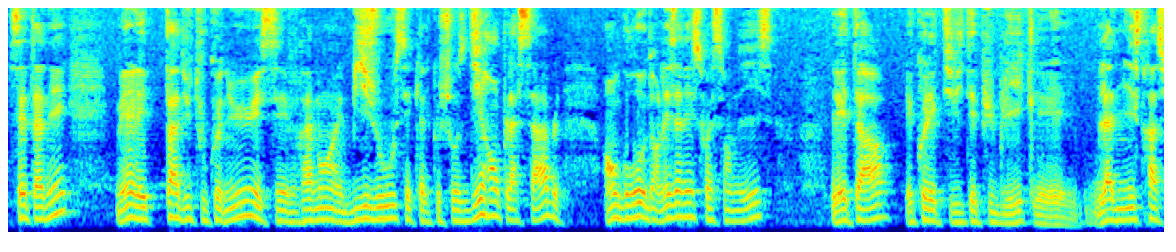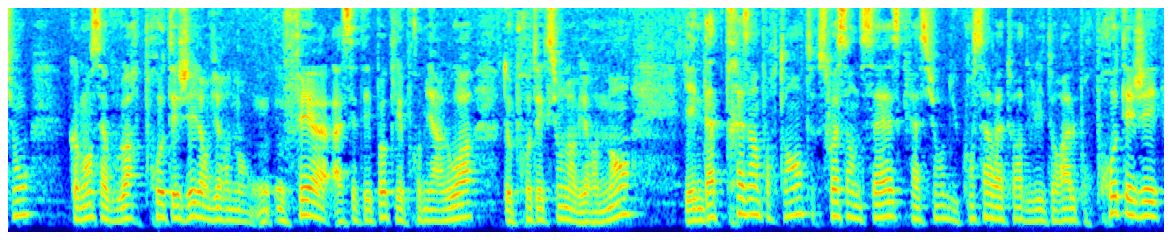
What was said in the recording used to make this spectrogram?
cette année. Mais elle n'est pas du tout connue et c'est vraiment un bijou. C'est quelque chose d'irremplaçable. En gros, dans les années 70, l'État, les collectivités publiques, l'administration commencent à vouloir protéger l'environnement. On, fait à, à, cette époque les premières lois de protection de l'environnement. Il y a une date très importante, 76, création du Conservatoire du littoral pour protéger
